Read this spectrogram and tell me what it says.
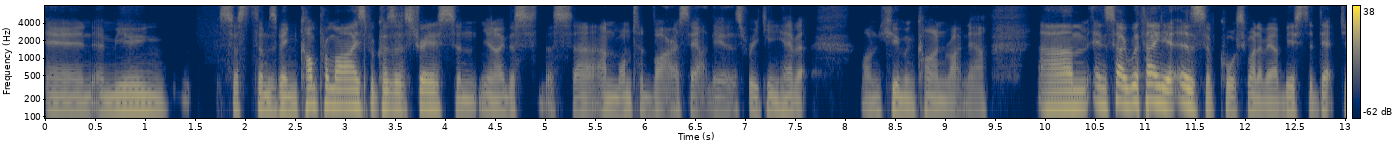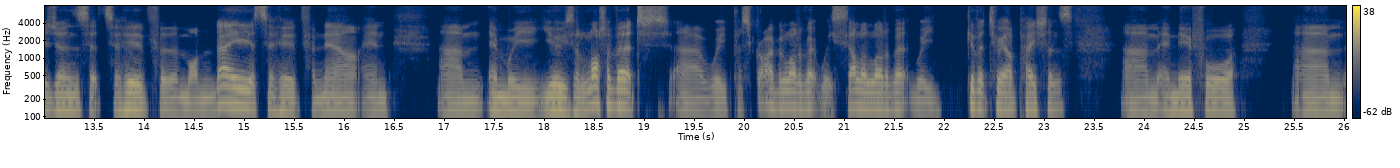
and immune systems being compromised because of stress and, you know, this, this uh, unwanted virus out there that's wreaking havoc on humankind right now. Um, and so Withania is, of course, one of our best adaptogens. It's a herb for the modern day. It's a herb for now, and um, and we use a lot of it. Uh, we prescribe a lot of it. We sell a lot of it. We give it to our patients, um, and therefore um,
